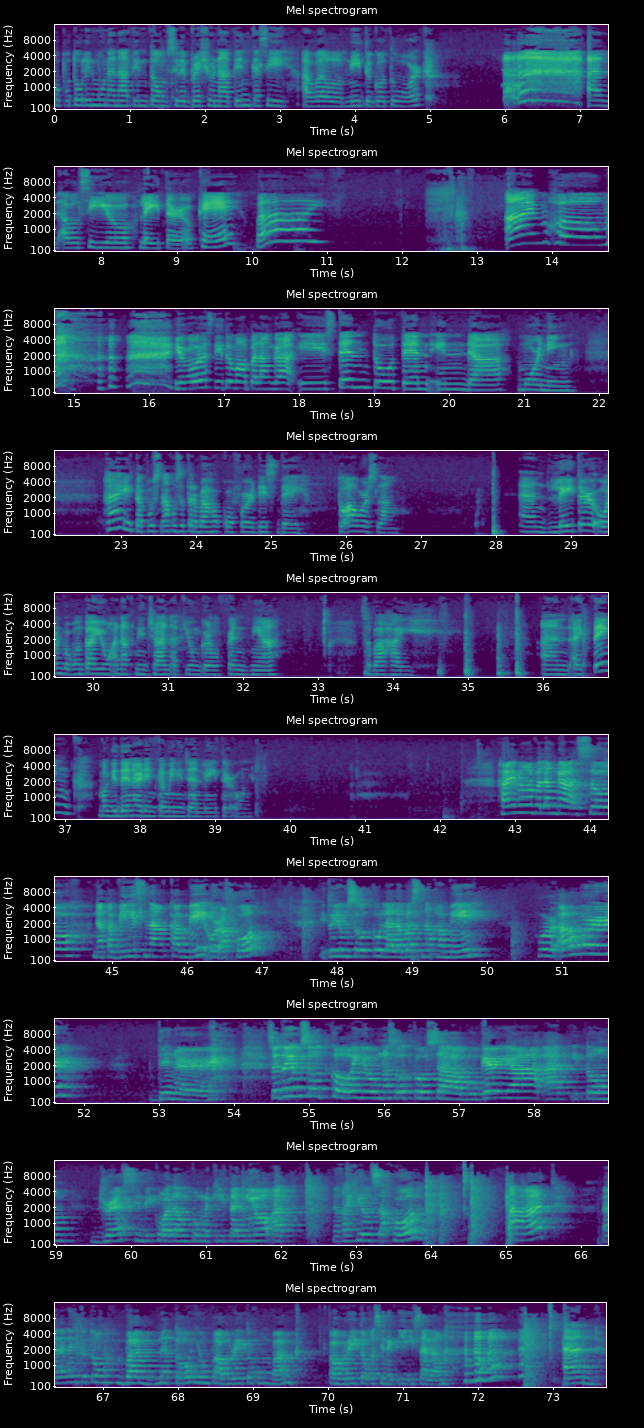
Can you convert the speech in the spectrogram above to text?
Puputulin muna natin tong celebration natin kasi I will need to go to work. And I will see you later, okay? Bye! I'm home! yung oras dito mga palangga is 10 to 10 in the morning. Hay, tapos na ako sa trabaho ko for this day. 2 hours lang. And later on, pupunta yung anak ni Jan at yung girlfriend niya sa bahay. And I think magdi-dinner din kami ni Jan later on. Hi mga palangga! So, nakabihis na kami or ako. Ito yung suot ko, lalabas na kami for our dinner. So, ito yung suot ko, yung nasuot ko sa Bulgaria at itong dress. Hindi ko alam kung nakita niyo at naka-heels ako. At, dadalhin ko tong bag na to, yung paborito kong bag. Paborito kasi nag-iisa lang. And,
